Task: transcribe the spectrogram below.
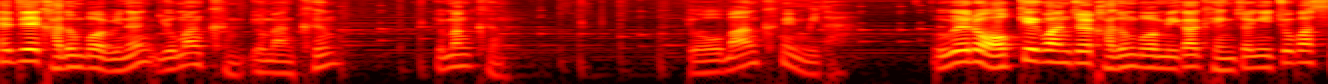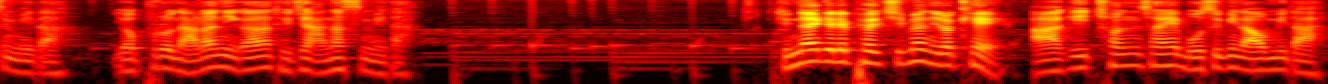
헤드의 가동 범위는 요만큼 요만큼 요만큼 요만큼입니다. 의외로 어깨 관절 가동 범위가 굉장히 좁았습니다. 옆으로 나란히가 되지 않았습니다. 뒷날개를 펼치면 이렇게 아기 천사의 모습이 나옵니다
